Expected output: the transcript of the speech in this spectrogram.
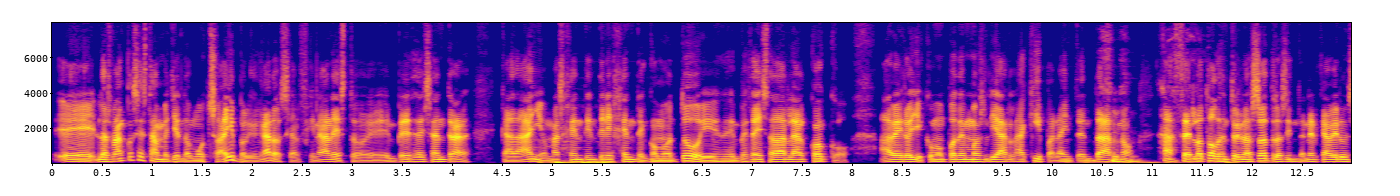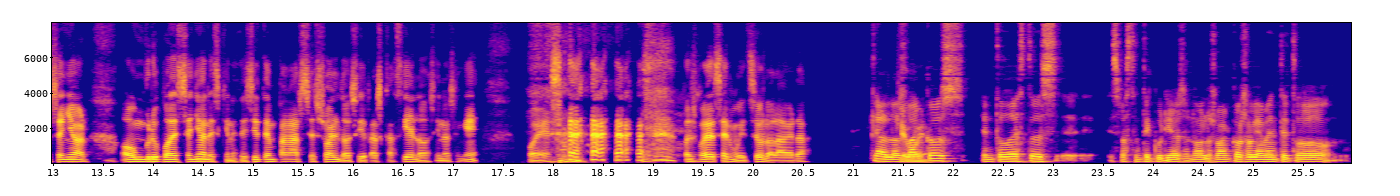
eh, los bancos se están metiendo mucho ahí, porque claro, si al final esto eh, empezáis a entrar cada año más gente inteligente como tú y empezáis a darle al coco, a ver, oye, ¿cómo podemos liarla aquí para intentar, ¿no? Hacerlo todo entre nosotros sin tener que haber un señor o un grupo de señores que necesiten pagarse sueldos y rascacielos y no sé qué, pues, pues puede ser muy chulo, la verdad. Claro, los bancos en todo esto es, eh, es bastante curioso, ¿no? Los bancos obviamente todo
